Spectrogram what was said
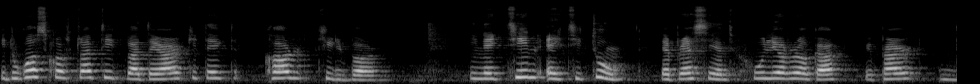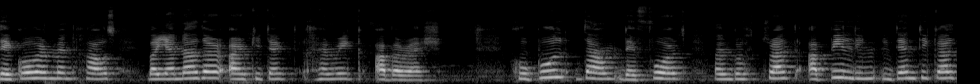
It was constructed by the architect Carl Kihlberg. In 1882, the President Julio Roca repaired the government house by another architect, Henrik Aberg, who pulled down the fort and constructed a building identical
